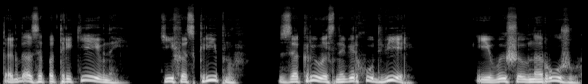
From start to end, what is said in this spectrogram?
когда за Патрикеевной, тихо скрипнув, закрылась наверху дверь и вышел наружу.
